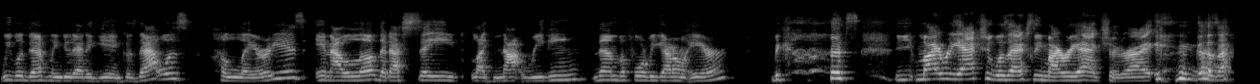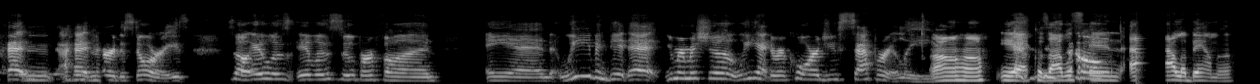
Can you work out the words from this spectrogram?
We will definitely do that again because that was hilarious. And I love that I saved like not reading them before we got on air because my reaction was actually my reaction, right? because I hadn't I hadn't heard the stories. So it was it was super fun. And we even did that. You remember, Should we had to record you separately. Uh huh. Yeah, because I was so, in Alabama.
